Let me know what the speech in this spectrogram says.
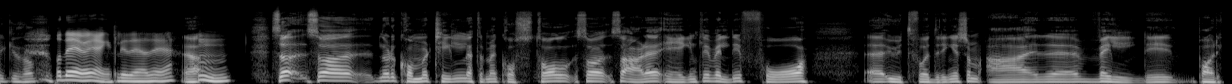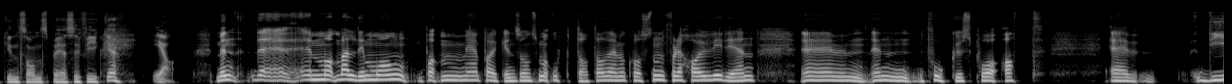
ikke sant? Og det er jo egentlig det det er. Ja. Mm. Så, så når det kommer til dette med kosthold, så, så er det egentlig veldig få eh, utfordringer som er eh, veldig Parkinson-spesifikke. Ja. Men det er veldig mange med parkinson som er opptatt av det med kosten, for det har vært en, eh, en fokus på at eh, de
